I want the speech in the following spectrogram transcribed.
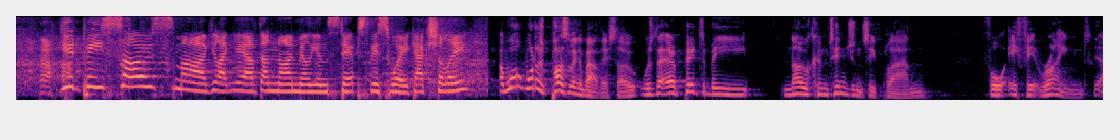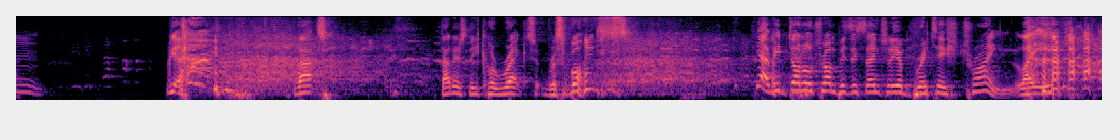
You'd be so smug. You're like, yeah, I've done 9 million steps this week, actually. And what, what is puzzling about this, though, was that there appeared to be no contingency plan for if it rained. Yeah. Hmm. Yeah. that, that is the correct response. Yeah, I mean, Donald Trump is essentially a British train. Like, he...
